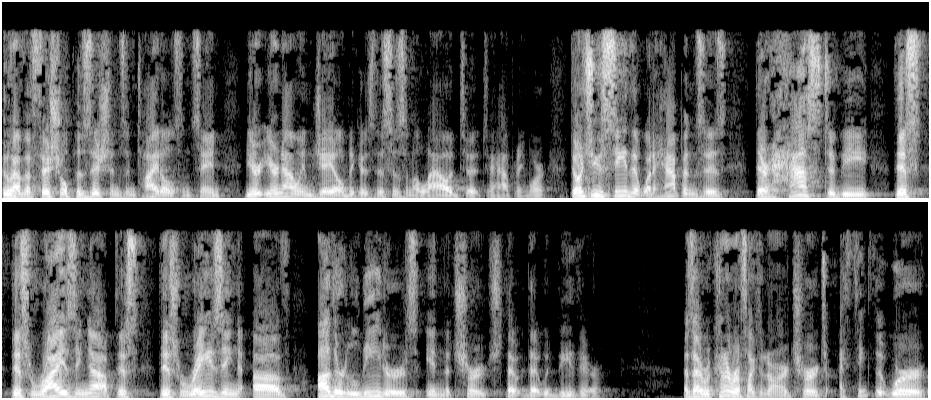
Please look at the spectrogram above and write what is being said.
who have official positions and titles and saying, you're, you're now in jail because this isn't allowed to, to happen anymore. Don't you see that what happens is there has to be this, this rising up, this, this raising of other leaders in the church that, that would be there. As I kind of reflected on our church, I think that we're,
